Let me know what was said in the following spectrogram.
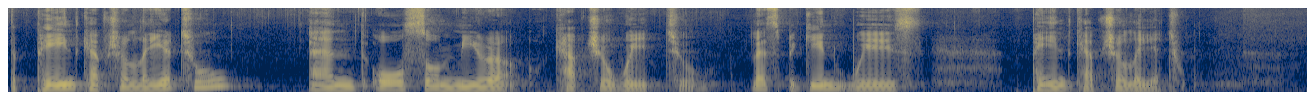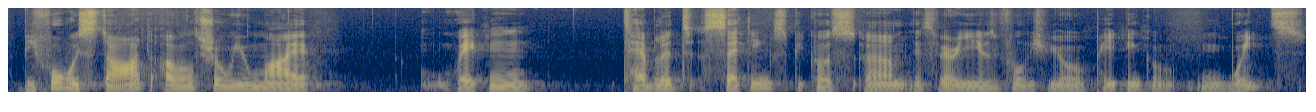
the paint capture layer tool and also mirror capture weight tool. Let's begin with paint capture layer tool. Before we start, I will show you my Wacom tablet settings because um, it's very useful if you're painting weights.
